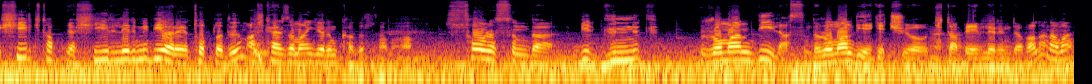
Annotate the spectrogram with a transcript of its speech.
şiir kitap ya şiirlerimi bir araya topladığım Aşk Her Zaman Yarım Kalır. Tamam. Sonrasında bir günlük roman değil aslında. Roman diye geçiyor kitap evlerinde falan ama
